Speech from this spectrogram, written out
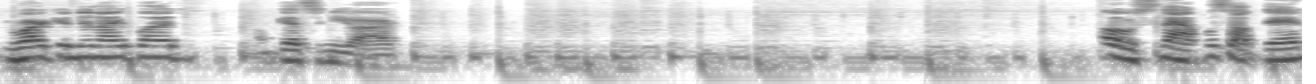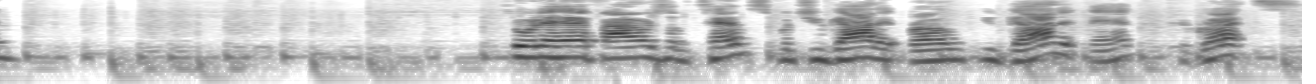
You working tonight, bud? I'm guessing you are. Oh, snap. What's up, Dan? Two and a half hours of temps, but you got it, bro. You got it, man. Congrats.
